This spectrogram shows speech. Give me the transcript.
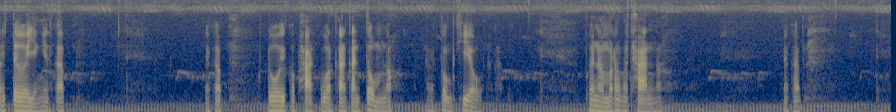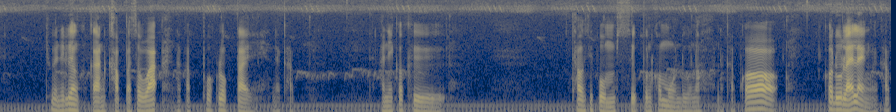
ใบเตยอย่างนี้นะครับนะครับ โดยก็ผ่านกระบวนการการต้มเนาะต้มเคี่ยวนะครับเพื่อนำมารับประทานเนาะนะครับ ช่วยในเรื่องของการขับปัสสาวะนะครับ พวกโรคไตนะครับ อันนี้ก็คือ เท่าที่ผมสืบค้นข้อมูลดูเนาะนะครับ ก็ก็ดูหลายแหล่งนะครับ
